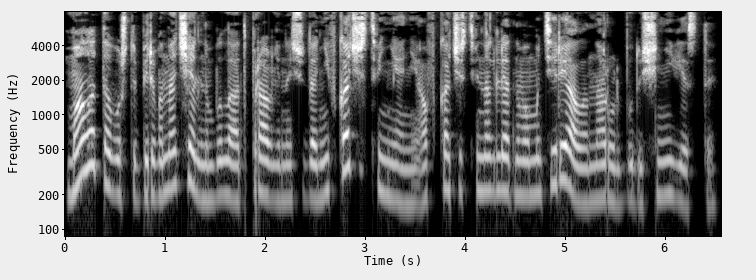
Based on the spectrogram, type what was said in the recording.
Мало того, что первоначально была отправлена сюда не в качестве няни, а в качестве наглядного материала на роль будущей невесты,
